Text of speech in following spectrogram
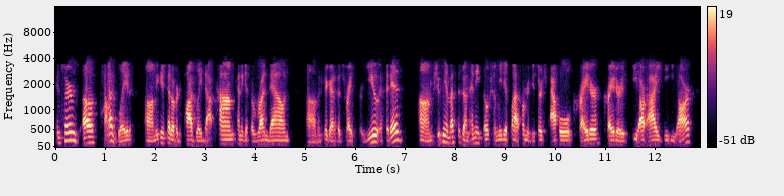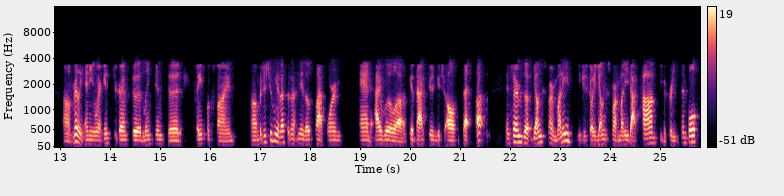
in terms of Podblade, um, you can just head over to podblade.com, kind of get the rundown um, and figure out if it's right for you. If it is, um, shoot me a message on any social media platform. If you search Apple Crider, Crider is C-R-I-D-E-R. Um, really anywhere. Instagram's good, LinkedIn's good, Facebook's fine. Um, but just shoot me a message on any of those platforms, and I will uh, get back to you and get you all set up. In terms of Young Smart Money, you can just go to youngsmartmoney.com. Keep it pretty simple.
